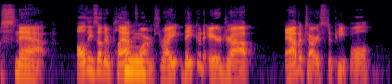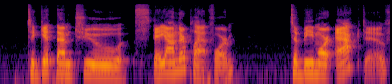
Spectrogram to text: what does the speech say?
Snap, all these other mm-hmm. platforms, right? They could airdrop avatars to people to get them to stay on their platform, to be more active,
